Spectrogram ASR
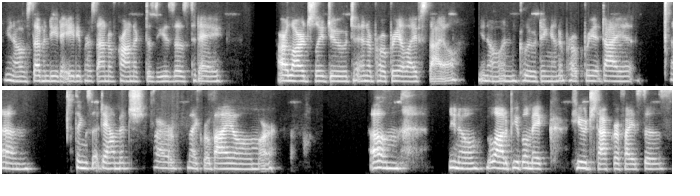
you know, 70 to 80% of chronic diseases today are largely due to inappropriate lifestyle, you know, including inappropriate diet, um, things that damage our microbiome or, um, you know, a lot of people make huge sacrifices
